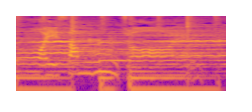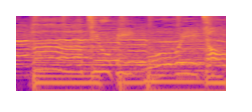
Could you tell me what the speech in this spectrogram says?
爱心在，他朝必会再。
